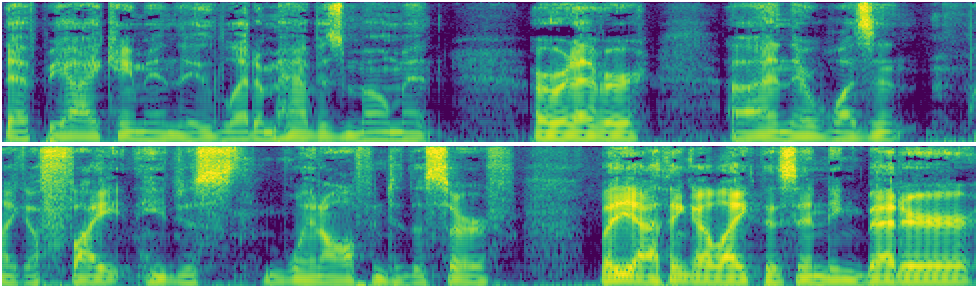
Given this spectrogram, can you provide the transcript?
the FBI came in, they let him have his moment or whatever. Uh, and there wasn't like a fight. He just went off into the surf. But yeah, I think I like this ending better.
